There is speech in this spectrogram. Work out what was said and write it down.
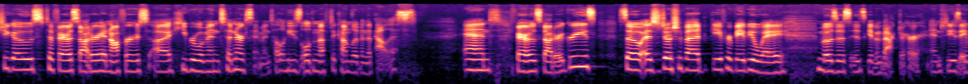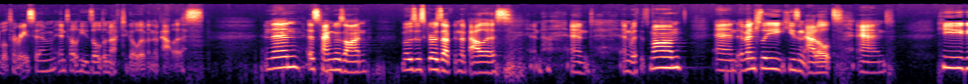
she goes to Pharaoh's daughter and offers a Hebrew woman to nurse him until he's old enough to come live in the palace. And Pharaoh's daughter agrees. So, as Jochebed gave her baby away, Moses is given back to her, and she is able to raise him until he's old enough to go live in the palace. And then, as time goes on, Moses grows up in the palace and, and, and with his mom, and eventually he's an adult, and he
